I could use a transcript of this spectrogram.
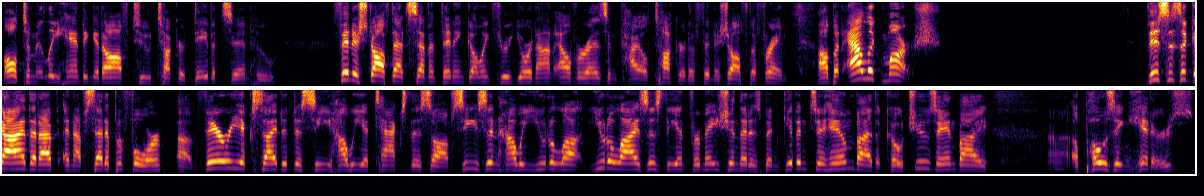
ultimately handing it off to Tucker Davidson, who finished off that seventh inning, going through Yordan Alvarez and Kyle Tucker to finish off the frame. Uh, but Alec Marsh this is a guy that I've, and I've said it before, uh, very excited to see how he attacks this offseason, how he utili- utilizes the information that has been given to him by the coaches and by uh, opposing hitters.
